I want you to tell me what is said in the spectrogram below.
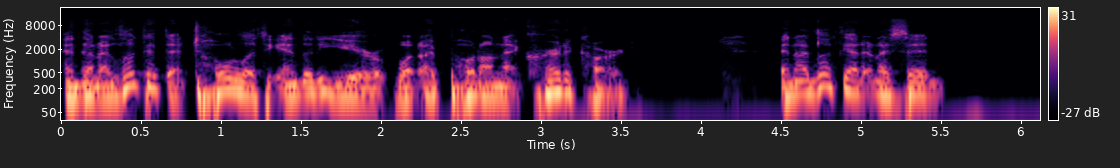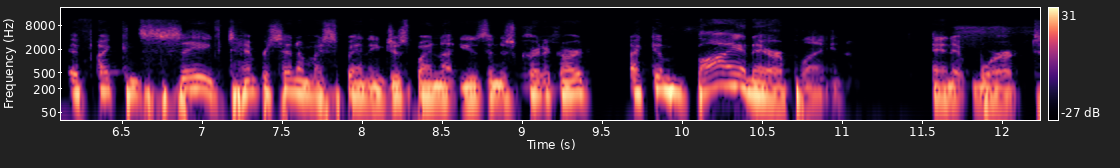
And then I looked at that total at the end of the year, what I put on that credit card. And I looked at it and I said, if I can save 10% of my spending just by not using this credit card, I can buy an airplane. And it worked.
